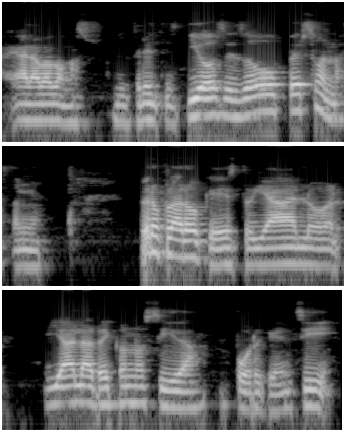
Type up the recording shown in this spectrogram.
alababan a sus diferentes dioses o personas también. Pero claro que esto ya lo ya la reconocida porque en sí,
